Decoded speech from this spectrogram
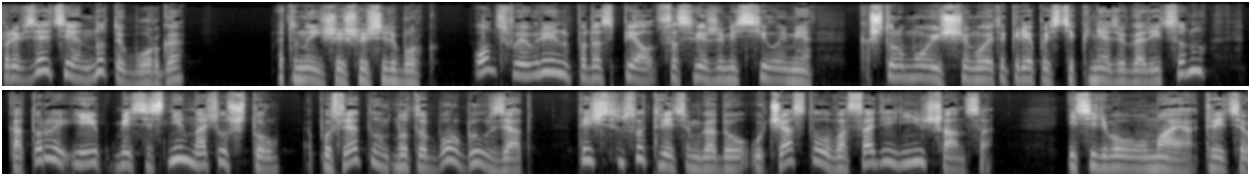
при взятии Нотебурга, это нынешний Шлиссельбург, он своевременно подоспел со свежими силами к штурмующему этой крепости князю Голицыну, который и вместе с ним начал штурм. После этого Нотебург был взят. В 1703 году участвовал в осаде Енишанса – и 7 мая 3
